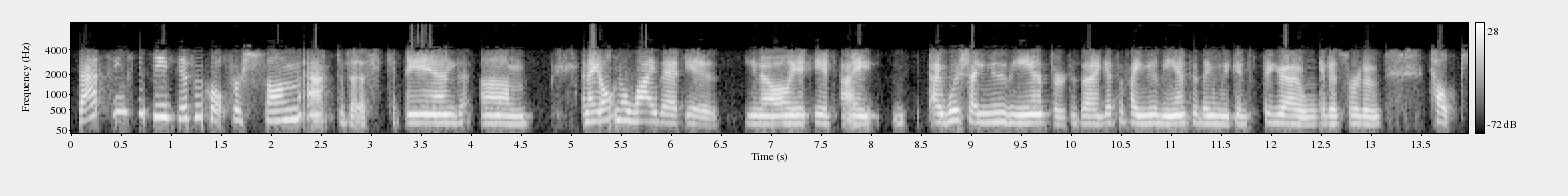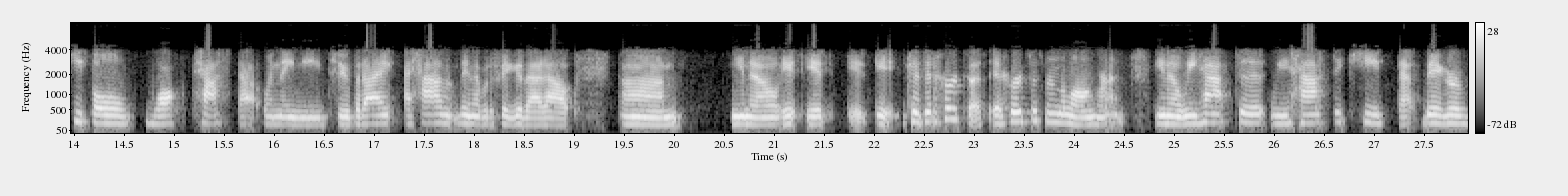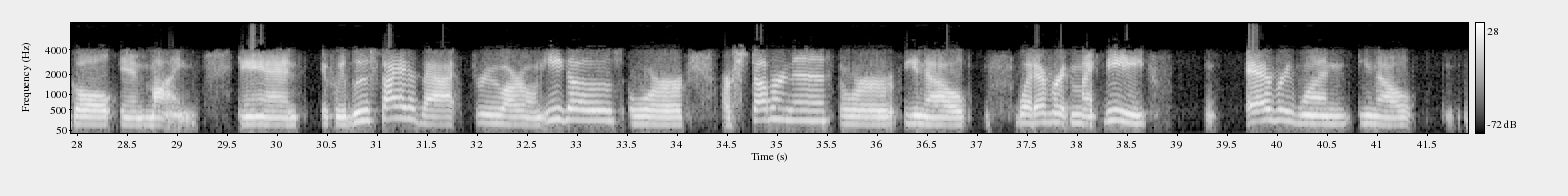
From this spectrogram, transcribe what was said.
That seems to be difficult for some activists and um and I don't know why that is. You know it, it i I wish I knew the answer because I guess if I knew the answer, then we could figure out a way to sort of help people walk past that when they need to. But I, I haven't been able to figure that out. Um, you know, it, it, it, it, because it hurts us. It hurts us in the long run. You know, we have to, we have to keep that bigger goal in mind. And if we lose sight of that through our own egos or our stubbornness or, you know, whatever it might be, everyone, you know,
